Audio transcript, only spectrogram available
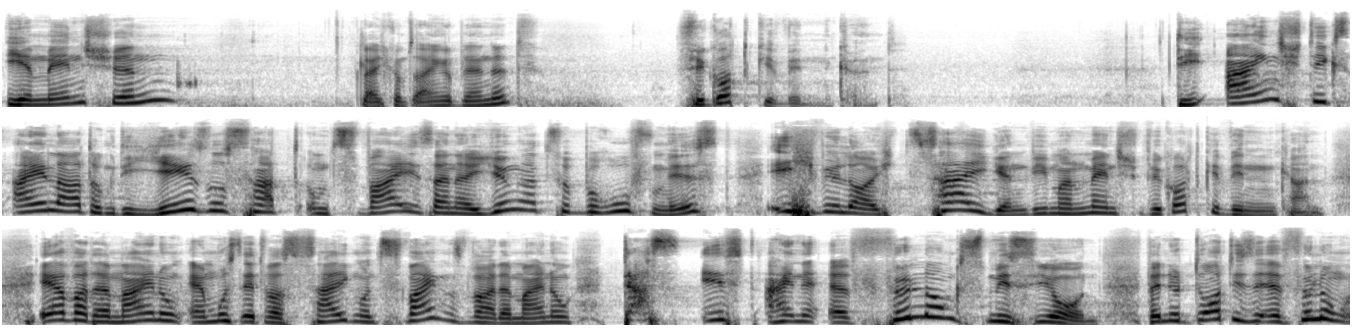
ihr Menschen, gleich kommt es eingeblendet, für Gott gewinnen könnt. Die Einstiegseinladung, die Jesus hat, um zwei seiner Jünger zu berufen, ist, ich will euch zeigen, wie man Menschen für Gott gewinnen kann. Er war der Meinung, er muss etwas zeigen und zweitens war er der Meinung, das ist eine Erfüllungsmission. Wenn du dort diese Erfüllung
